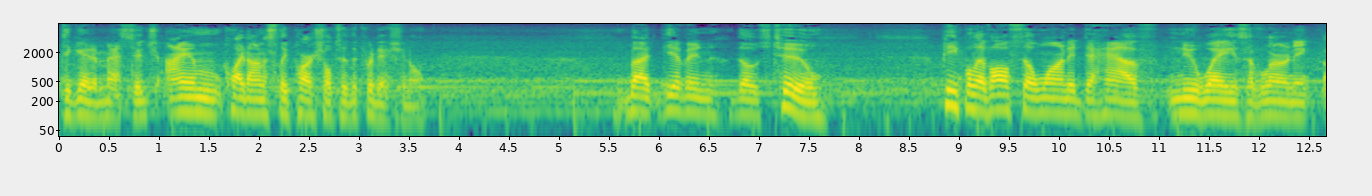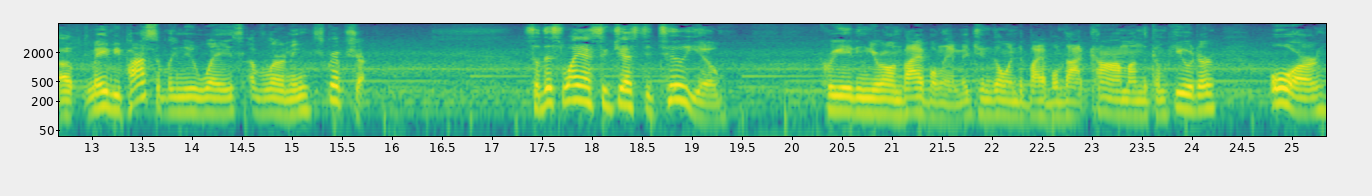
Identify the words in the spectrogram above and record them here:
to get a message. I am quite honestly partial to the traditional. But given those two, people have also wanted to have new ways of learning, uh, maybe possibly new ways of learning Scripture. So, this way I suggested to you creating your own Bible image and going to Bible.com on the computer or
